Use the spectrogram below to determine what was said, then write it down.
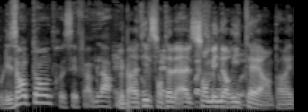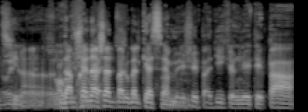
faut les entendre, ces femmes-là. Mais paraît-il, sont elles, elles sont minoritaires, paraît-il, hein, d'après Najat Vallaud-Belkacem. Ah, mais je n'ai pas dit qu'elles n'étaient pas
